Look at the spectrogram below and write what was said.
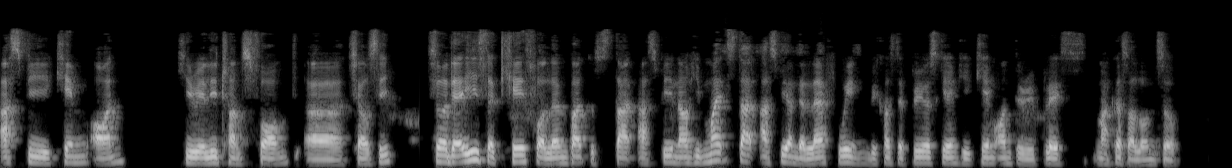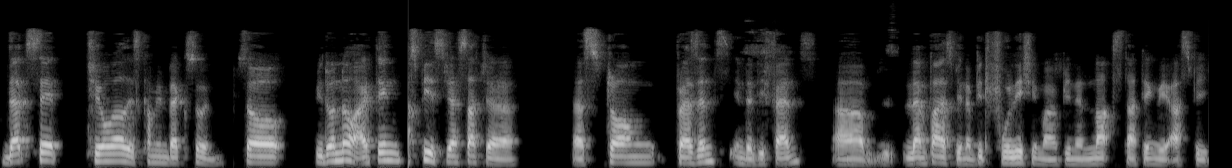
Azpi came on, he really transformed uh, Chelsea. So there is a case for Lampard to start Azpi. Now he might start Azpi on the left wing because the previous game he came on to replace Marcos Alonso. That said, Chilwell is coming back soon. So we don't know. I think Azpi is just such a, a strong presence in the defense. Um, Lampard has been a bit foolish in my opinion, not starting with Azpi.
